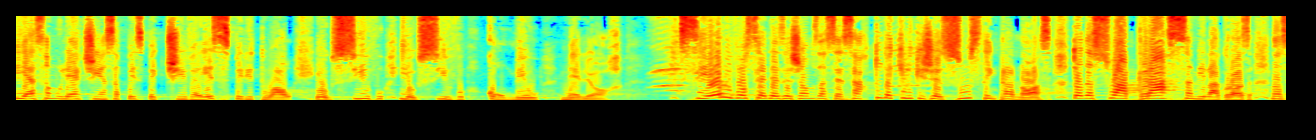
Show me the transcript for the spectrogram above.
E essa mulher tinha essa perspectiva espiritual. Eu sirvo e eu sirvo com o meu melhor. Se eu e você desejamos acessar tudo aquilo que Jesus tem para nós, toda a sua graça milagrosa, nós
